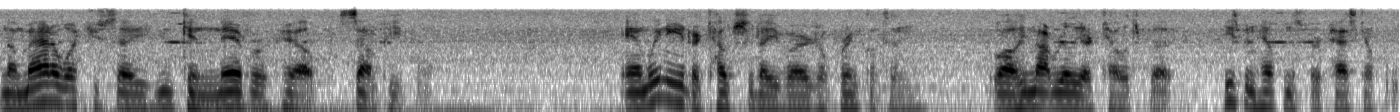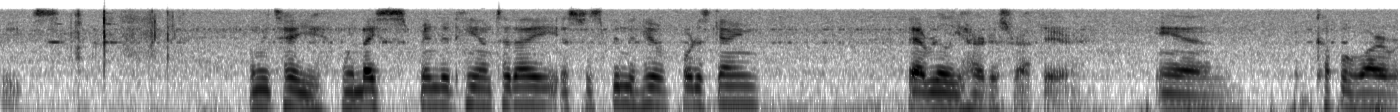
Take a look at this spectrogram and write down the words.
No matter what you say, you can never help some people. And we need our coach today, Virgil Brinkleton. Well, he's not really our coach, but he's been helping us for the past couple of weeks. Let me tell you, when they suspended him today, suspended him for this game, that really hurt us right there. And a couple of our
